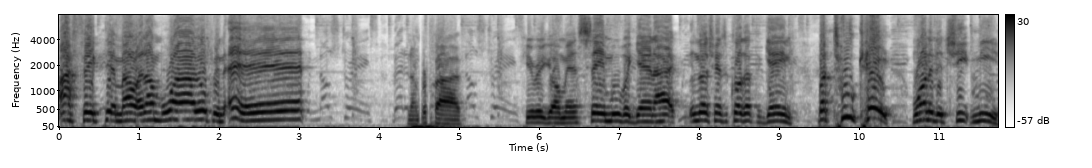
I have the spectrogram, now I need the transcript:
I faked him out and I'm wide open. And number five. Here we go, man. Same move again. I had another chance to close out the game. But 2K wanted to cheat me.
